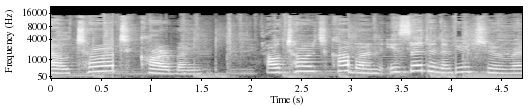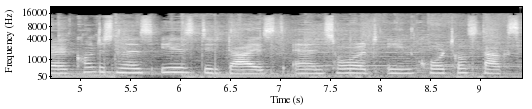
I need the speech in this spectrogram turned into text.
Altered carbon. Altered carbon is set in a future where consciousness is digitized and stored in cortical stacks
